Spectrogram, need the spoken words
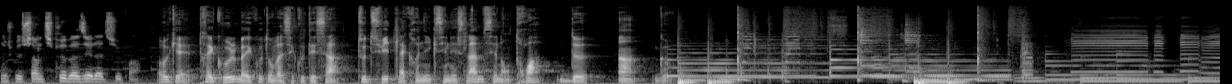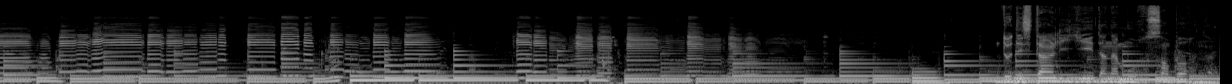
Donc je me suis un petit peu basé là-dessus. Ok, très cool. Bah écoute, on va s'écouter ça tout de suite. La chronique Ciné-Slam, c'est dans 3, 2, 1, go. D'un amour sans borne,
